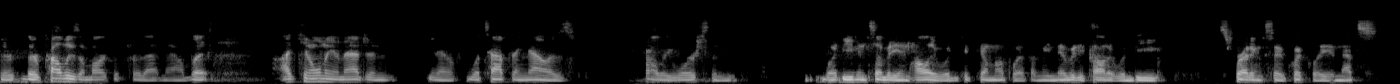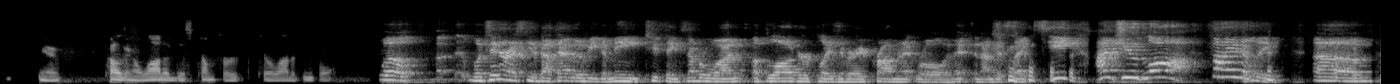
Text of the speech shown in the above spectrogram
there there probably is a market for that now. But I can only imagine, you know, what's happening now is probably worse than what even somebody in Hollywood could come up with. I mean, nobody thought it would be spreading so quickly, and that's you know causing a lot of discomfort to a lot of people. Well, uh, what's interesting about that movie to me, two things. Number one, a blogger plays a very prominent role in it, and I'm just like, see, I'm Jude Law, finally. um,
